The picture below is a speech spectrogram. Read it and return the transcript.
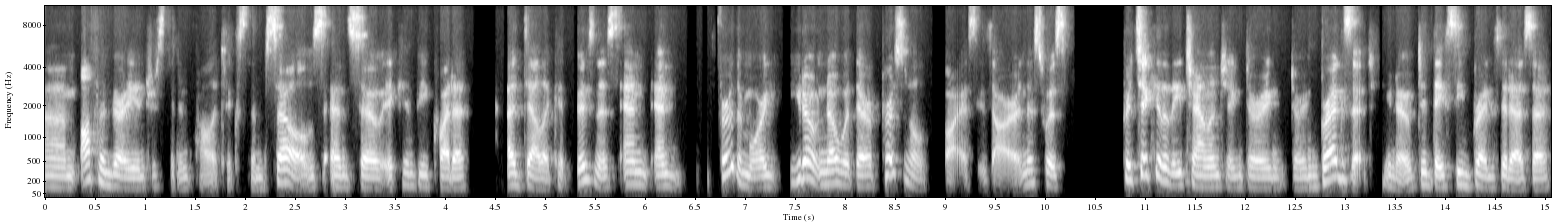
um, often very interested in politics themselves, and so it can be quite a, a delicate business. And and furthermore, you don't know what their personal biases are. And this was particularly challenging during during Brexit. You know, did they see Brexit as a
